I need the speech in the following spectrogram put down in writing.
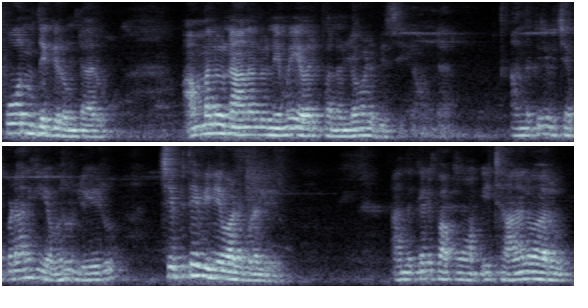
ఫోన్ దగ్గర ఉంటారు. అమ్మలు నాన్నలునేమో ఎవరి పనుల్లో వాళ్ళు బిజీగా ఉంటారు. అందుకని ఇవి చెప్పడానికి ఎవరు లేరు. చెబితే వినేవాళ్ళు కూడా లేరు. అందుకని పాపం ఈ ఛానల్ వారు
